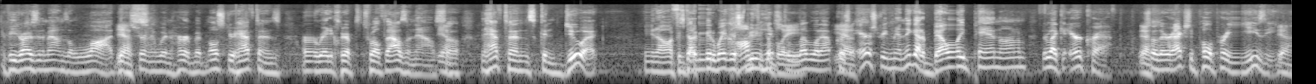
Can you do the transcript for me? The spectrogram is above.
If he drives in the mountains a lot, Yes. certainly wouldn't hurt. But most of your half tons are ready to clear up to 12,000 now. So the half tons can do it. You know, if he's got a good weight distributing hitch to level it out. Because yes. Airstream, man, they got a belly pan on them. They're like an aircraft. Yes. So they're actually pull pretty easy. Yeah.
